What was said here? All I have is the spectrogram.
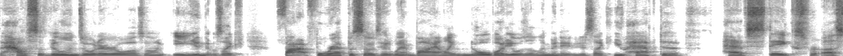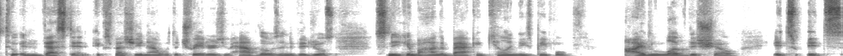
the House of Villains or whatever it was on E, and it was like five, four episodes had went by and like nobody was eliminated. It's like you have to have stakes for us to invest in, especially now with the traitors. You have those individuals sneaking behind the back and killing these people. I love this show. It's it's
